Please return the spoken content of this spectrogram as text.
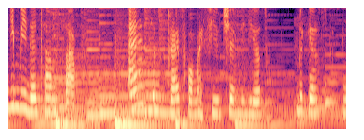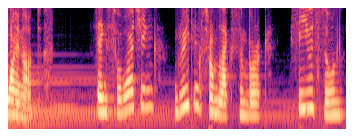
give me the thumbs up and subscribe for my future videos, because why not? Thanks for watching, greetings from Luxembourg, see you soon,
